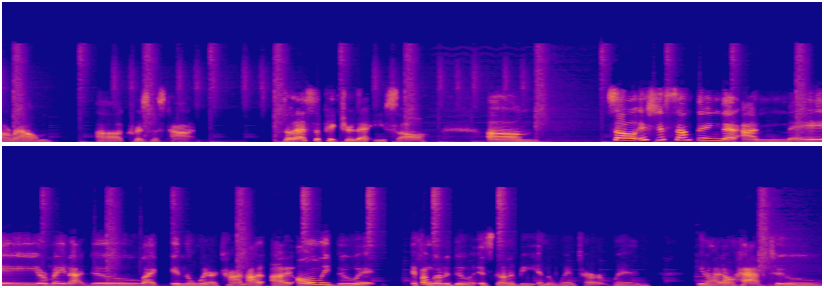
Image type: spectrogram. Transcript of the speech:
around uh, Christmas time. So that's the picture that you saw. Um, so it's just something that I may or may not do like in the wintertime. I, I only do it if I'm going to do it, it's going to be in the winter when, you know, I don't have to,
